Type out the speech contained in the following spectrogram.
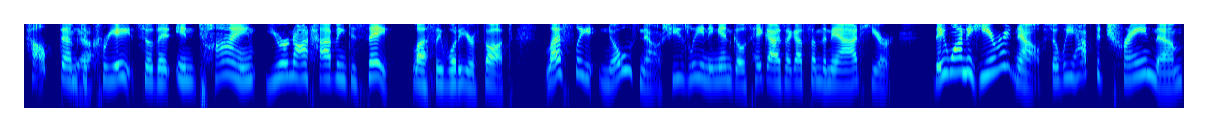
Help them yeah. to create so that in time you're not having to say leslie what are your thoughts? Leslie knows now. She's leaning in goes hey guys i got something to add here they want to hear it now. So we have to train them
